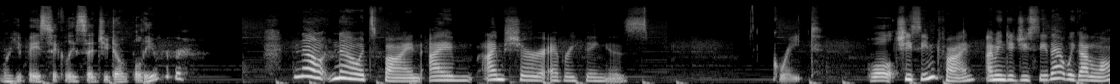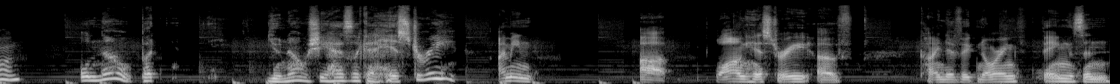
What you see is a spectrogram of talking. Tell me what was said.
where you basically said you don't believe her. No, no, it's fine. I'm I'm sure everything is great. Well, She seemed fine. I mean, did you see that? We got along. well, no, but you know she has like a history. I mean, a long history of kind of ignoring things and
